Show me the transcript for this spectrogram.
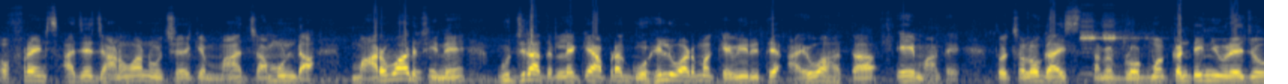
તો ફ્રેન્ડ્સ આજે જાણવાનું છે કે મા ચામુંડા મારવાડથી ને ગુજરાત, એટલે કે આપણા ગોહિલવાડમાં કેવી રીતે આવ્યા હતા એ માટે. તો ચલો ગાઈસ તમે બ્લોગમાં કન્ટિન્યુ રહેજો.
